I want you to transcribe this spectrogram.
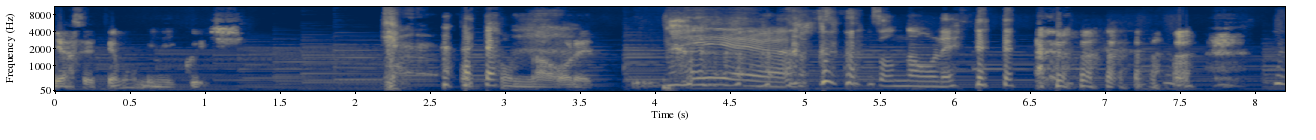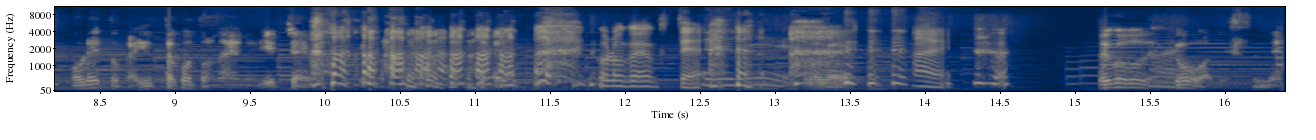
痩せても見にくいし。そんな俺いやいやいやそんな俺。俺とか言ったことないのに言っちゃいましたけど。語呂が良くて。はい。ということで、はい。今日はですね、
